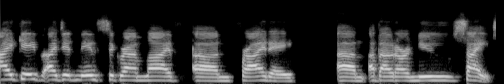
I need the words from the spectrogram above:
I gave I did an Instagram live on Friday um, about our new site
